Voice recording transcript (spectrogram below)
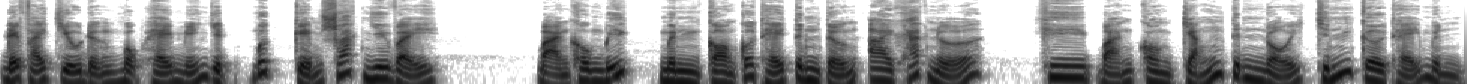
để phải chịu đựng một hệ miễn dịch mất kiểm soát như vậy? Bạn không biết mình còn có thể tin tưởng ai khác nữa khi bạn còn chẳng tin nổi chính cơ thể mình.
